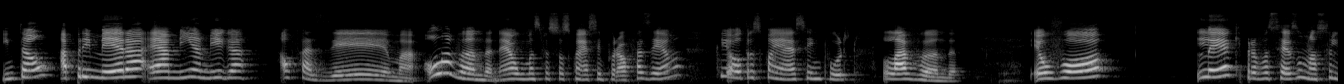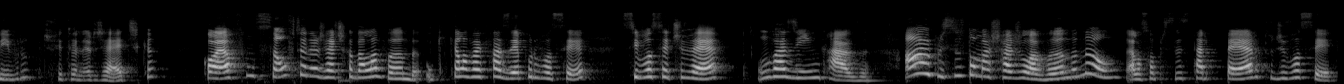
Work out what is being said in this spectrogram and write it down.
Então, a primeira é a minha amiga alfazema ou lavanda, né? Algumas pessoas conhecem por alfazema e outras conhecem por lavanda. Eu vou ler aqui para vocês o nosso livro de fitoenergética. Qual é a função fitoenergética da lavanda? O que, que ela vai fazer por você se você tiver um vasinho em casa? Ah, eu preciso tomar chá de lavanda? Não, ela só precisa estar perto de você.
